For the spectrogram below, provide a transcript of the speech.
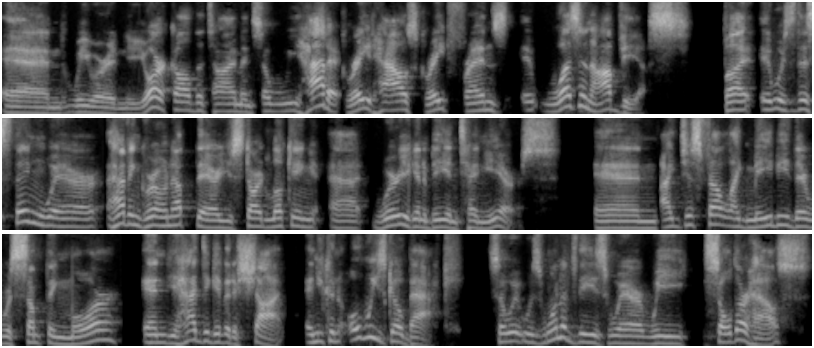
and we were in New York all the time. And so we had a great house, great friends. It wasn't obvious, but it was this thing where having grown up there, you start looking at where you're going to be in 10 years. And I just felt like maybe there was something more and you had to give it a shot and you can always go back. So it was one of these where we sold our house.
